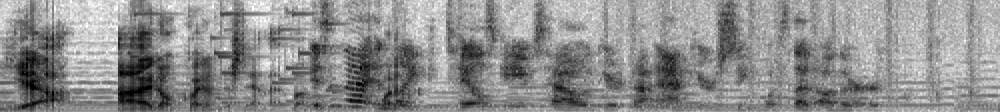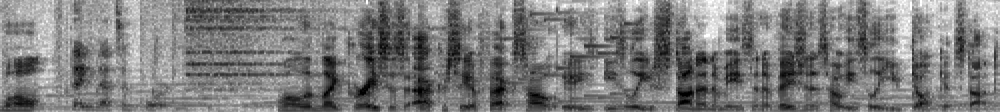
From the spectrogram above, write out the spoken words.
Yeah, I don't quite understand that, but Isn't that in whatever. like Tales games how you're not accuracy? What's that other well, thing that's important? Well, and like Grace's accuracy affects how e- easily you stun enemies, and evasion is how easily you don't get stunned,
